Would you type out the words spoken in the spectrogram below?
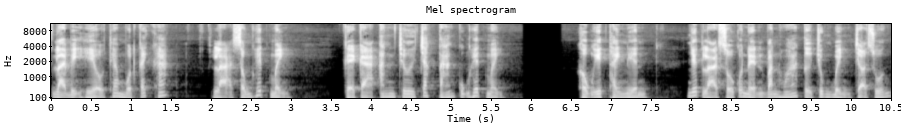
lại bị hiểu theo một cách khác là sống hết mình, kể cả ăn chơi chắc táng cũng hết mình. Không ít thanh niên, nhất là số có nền văn hóa từ trung bình trở xuống,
